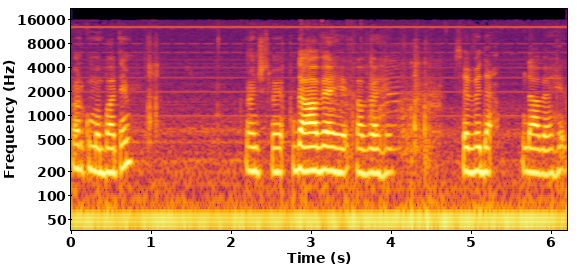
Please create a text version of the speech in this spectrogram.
Oricum mă bate. Am ce să Da, avea hack, avea hack. Se vedea. Da, avea hack.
